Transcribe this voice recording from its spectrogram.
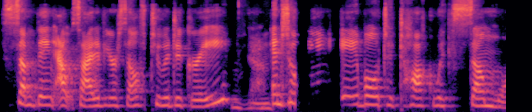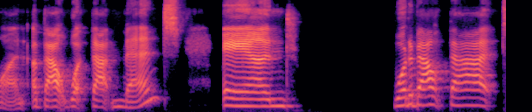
something outside of yourself to a degree. Yeah. And so being able to talk with someone about what that meant and what about that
